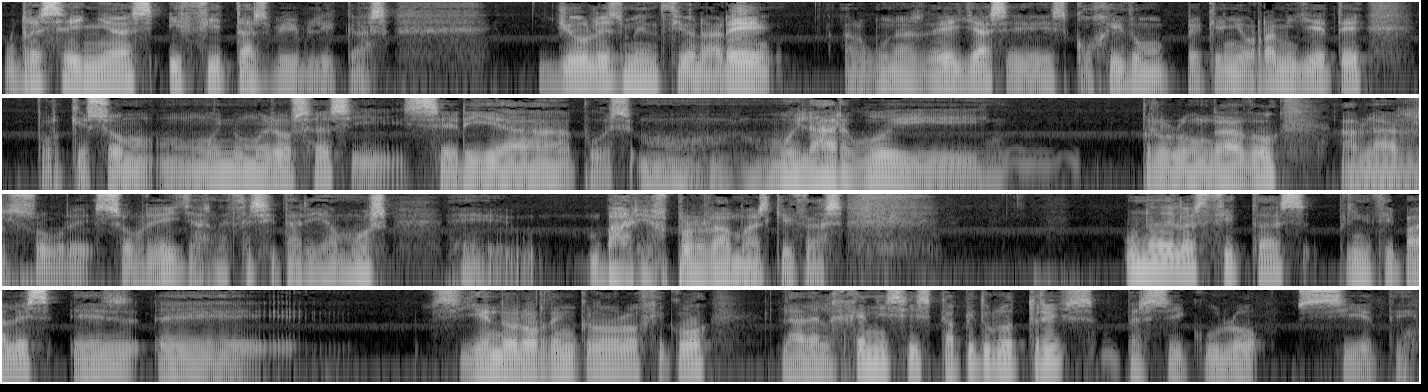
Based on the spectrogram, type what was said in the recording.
reseñas y citas bíblicas. Yo les mencionaré algunas de ellas, he escogido un pequeño ramillete porque son muy numerosas y sería pues muy largo y prolongado hablar sobre, sobre ellas. Necesitaríamos eh, varios programas quizás. Una de las citas principales es, eh, siguiendo el orden cronológico, la del Génesis capítulo 3, versículo 7.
